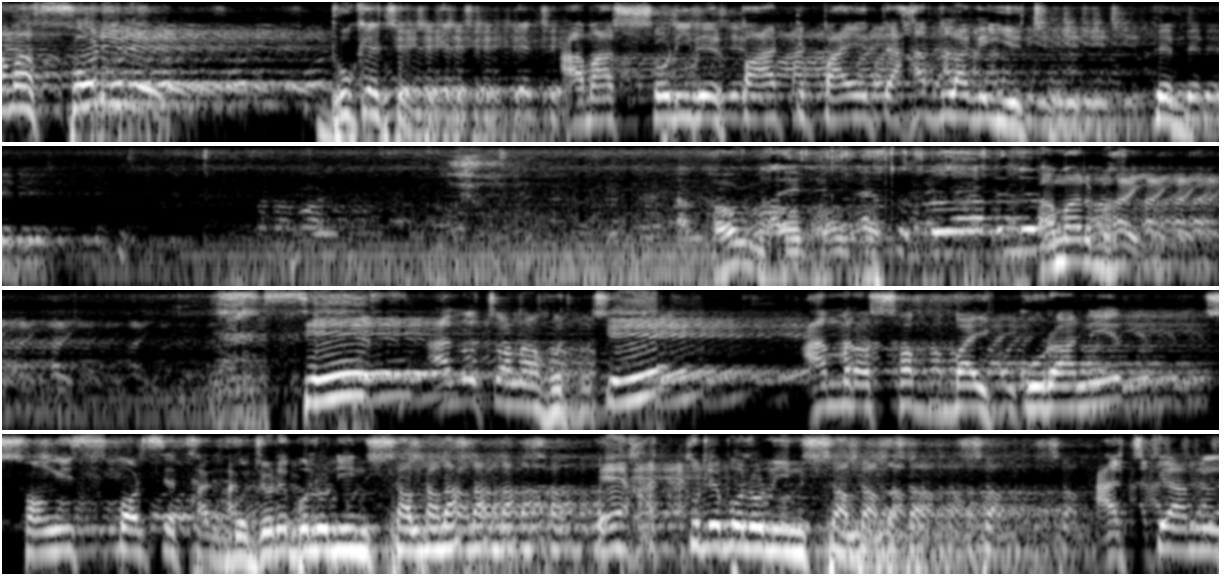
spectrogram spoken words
আমার শরীরে ঢুকেছে। আমার শরীরের পাটি পায়েতে হাত লাগিয়েছে। আমার ভাই শেষ আলোচনা হচ্ছে, আমরা সবাই কোরআনের সংস্পর্শে থাকব। জোরে বলুন, ইনশাল্লাহ। এ হাত তুলে বলুন, ইনশাল্লাহ। আজকে আমি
